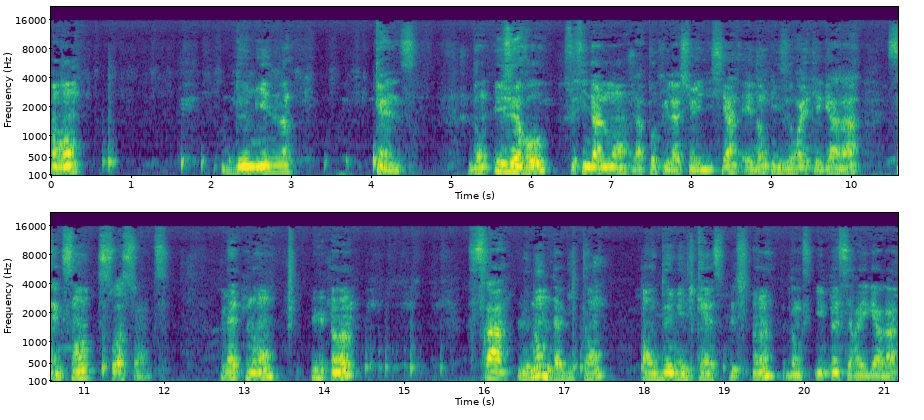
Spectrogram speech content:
en 2015. Donc U0, c'est finalement la population initiale et donc U0 est égal à 560. Maintenant, U1 sera le nombre d'habitants en 2015 plus 1. Donc U1 sera égal à,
